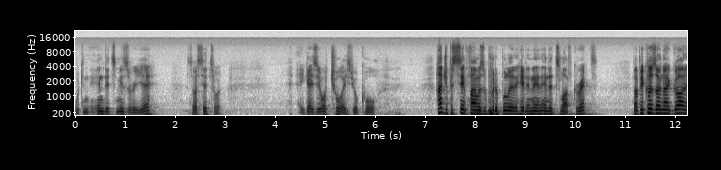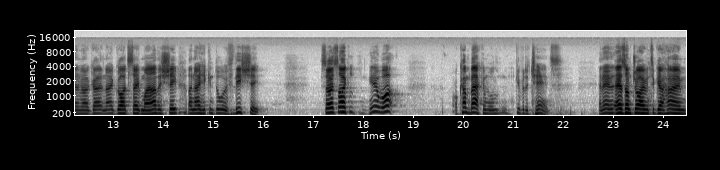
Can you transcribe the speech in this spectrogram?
we can end its misery, yeah? So I said to it, he goes, your choice, your call. 100% farmers will put a bullet in head and end its life, correct? But because I know God and I go, know God saved my other sheep, I know He can do it with this sheep. So it's like, you know what? I'll come back and we'll give it a chance. And then as I'm driving to go home,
